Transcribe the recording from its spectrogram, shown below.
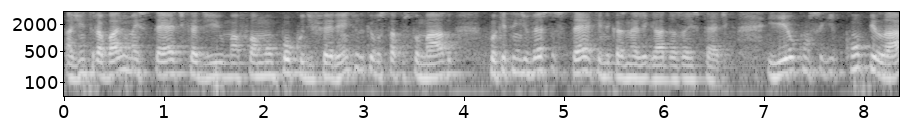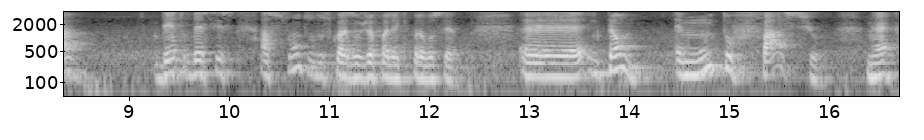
A gente trabalha uma estética de uma forma um pouco diferente do que você está acostumado, porque tem diversas técnicas né, ligadas à estética. E eu consegui compilar dentro desses assuntos dos quais eu já falei aqui para você. É, então, é muito fácil né,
